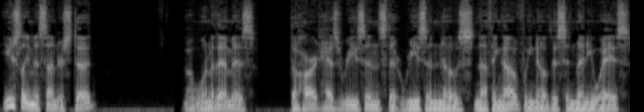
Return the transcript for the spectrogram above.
usually misunderstood. Uh, one of them is the heart has reasons that reason knows nothing of. We know this in many ways.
